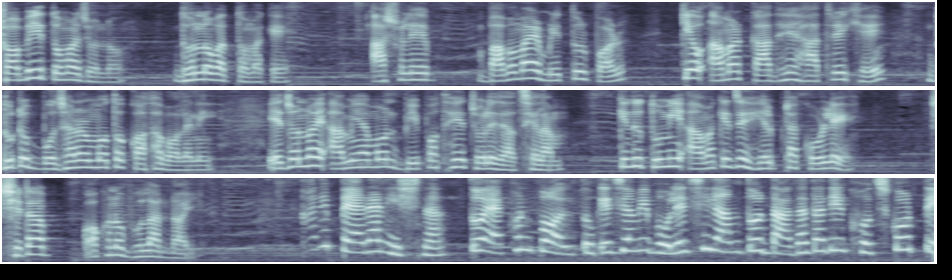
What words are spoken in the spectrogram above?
সবই তোমার জন্য ধন্যবাদ তোমাকে। আসলে বাবা মায়ের মৃত্যুর পর কেউ আমার কাঁধে হাত রেখে দুটো বোঝানোর মতো কথা বলেনি। এজন্যই আমি এমন বিপথে চলে যাচ্ছিলাম। কিন্তু তুমি আমাকে যে হেল্পটা করলে সেটা কখনো ভোলার নয়। আরে প্যারা নিস না। তো এখন বল তোকে যে আমি বলেছিলাম তোর দাদা দাদির খোঁজ করতে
